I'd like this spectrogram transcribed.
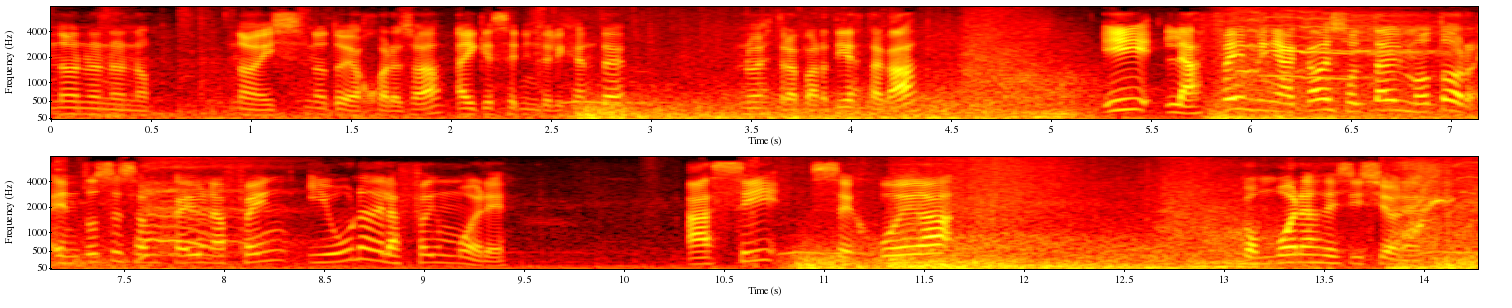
no, no, no, no. No, no te voy a jugar allá. Hay que ser inteligente. Nuestra partida está acá. Y la Feng acaba de soltar el motor. Entonces aún cae una Feng y una de las Feng muere. Así se juega con buenas decisiones.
